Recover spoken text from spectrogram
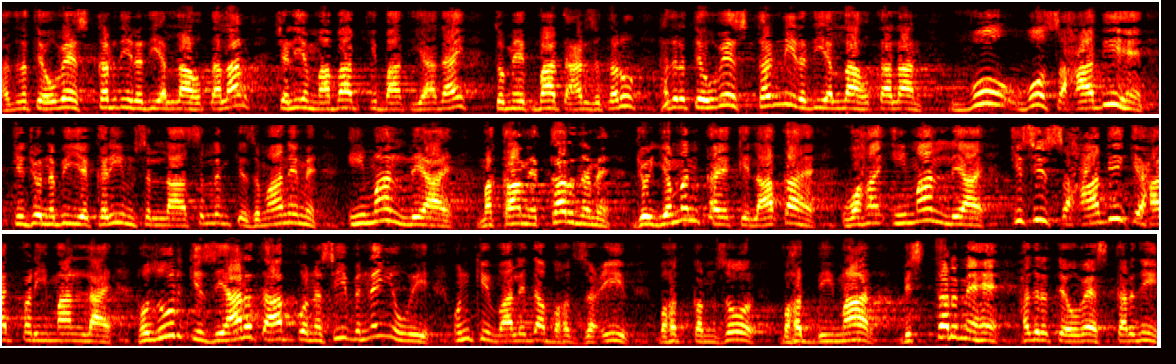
حضرت اویس کرنی رضی اللہ تعالیٰ چلیے ماں باپ کی بات یاد آئی تو میں ایک بات عرض کروں، حضرت اویس کرنی رضی اللہ تعالیٰ وہ وہ صحابی ہیں کہ جو نبی کریم صلی اللہ علیہ وسلم کے زمانے میں ایمان لے آئے مقام کرن میں، جو یمن کا ایک علاقہ ہے، وہاں ایمان لے آئے، کسی صحابی کے ہاتھ پر ایمان لائے۔ حضور کی زیارت آپ کو نصیب نہیں ہوئی، ان کی والدہ بہت ضعیف، بہت کمزور، بہت بیمار، بستر میں ہے حضرت اویس کرنی۔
